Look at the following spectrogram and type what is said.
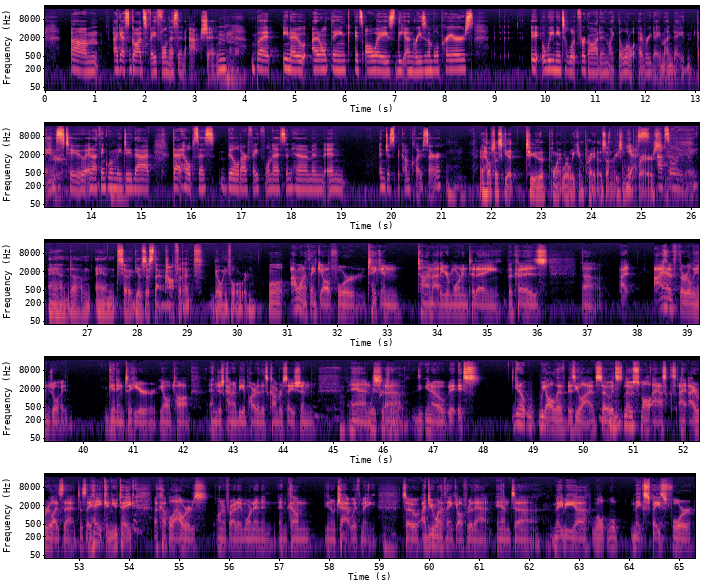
um, I guess, God's faithfulness in action. But, you know, I don't think it's always the unreasonable prayers. It, we need to look for God in like the little everyday mundane things Sure. too. And I think when we do that, that helps us build our faithfulness in Him and, and, and just become closer. it helps us get to the point where we can pray those unreasonable Yes, prayers. absolutely. and um, and so it gives us that confidence going forward. Well, I want to thank y'all for taking time out of your morning today because uh, I I have thoroughly enjoyed getting to hear y'all talk and just kind of be a part of this conversation. And We appreciate uh, you know, it, it's you know, we all live busy lives, so Mm-hmm. it's no small asks. I, I realize that to say, hey, can you take a couple hours on a Friday morning and, and come, you know, chat with me? Mm-hmm. So I do want to thank y'all for that, and uh, maybe uh, we'll we'll make space for.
